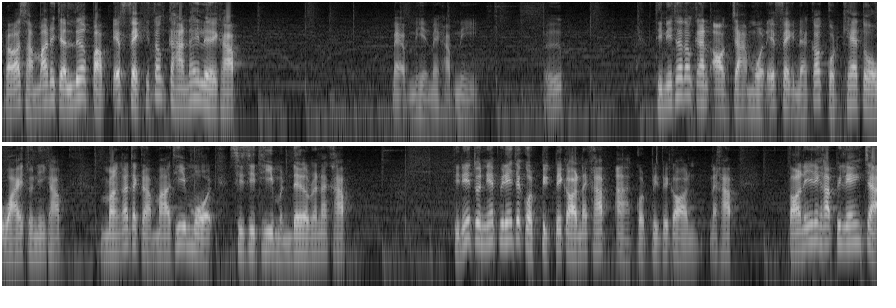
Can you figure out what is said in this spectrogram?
เราก็สามารถที่จะเลือกปรับเอฟเฟกที่ต้องการได้เลยครับ แบบนี้เห็นไหมครับนี่ปึ๊บทีนี้ถ้าต้องการออกจากโหมดเอฟเฟกเนี่ยก็กดแค่ตัวไว้ตัวนี้ครับ มันก็จะกลับมาที่โหมด CCT เหมือนเดิมแล้วนะครับ ทีนี้ตัวนี้พี่เลี้จะกดปิดไปก่อนนะครับ อะกดปิดไปก่อนนะครับ ตอนนี้นะครับพี่เลี้ยงจะ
